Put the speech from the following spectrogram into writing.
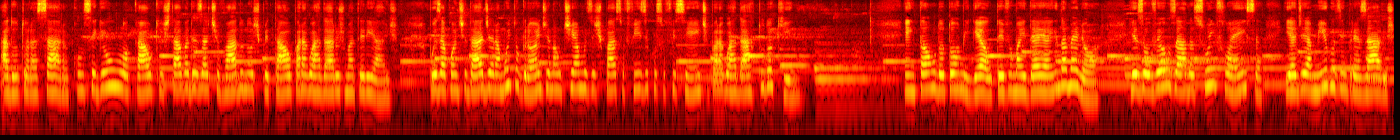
A doutora Sara conseguiu um local que estava desativado no hospital para guardar os materiais, pois a quantidade era muito grande e não tínhamos espaço físico suficiente para guardar tudo aquilo. Então o Dr. Miguel teve uma ideia ainda melhor resolveu usar da sua influência e a de amigos empresários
